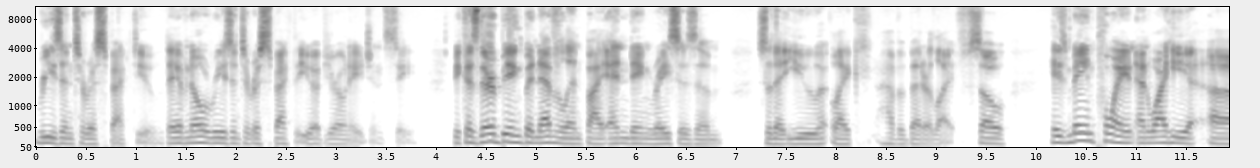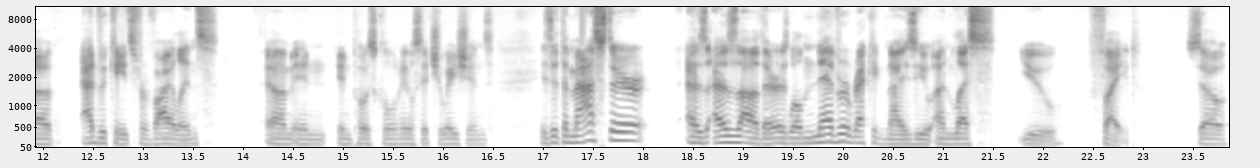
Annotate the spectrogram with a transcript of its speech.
reason to respect you. They have no reason to respect that you have your own agency because they're being benevolent by ending racism so that you like have a better life. So his main point and why he uh, advocates for violence um, in in post-colonial situations is that the master as as the other will never recognize you unless you fight. So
